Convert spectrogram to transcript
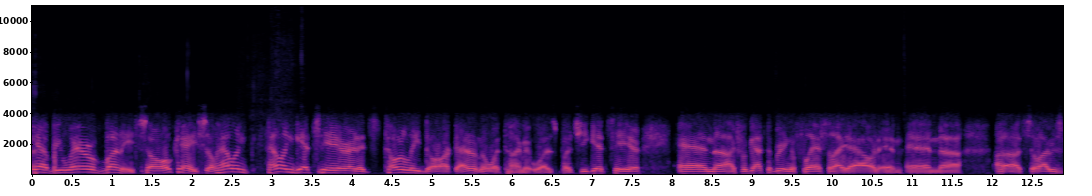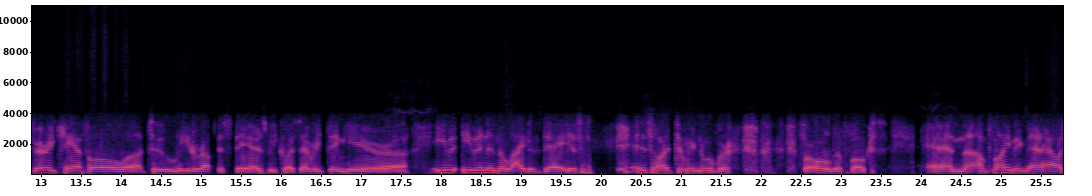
Yeah, beware of bunnies. So okay, so Helen Helen gets here and it's totally dark. I don't know what time it was, but she gets here, and uh, I forgot to bring a flashlight out, and and uh, uh, so I was very careful uh, to lead her up the stairs because everything here, uh, even even in the light of day, is is hard to maneuver for older folks. And uh, I'm finding that out.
